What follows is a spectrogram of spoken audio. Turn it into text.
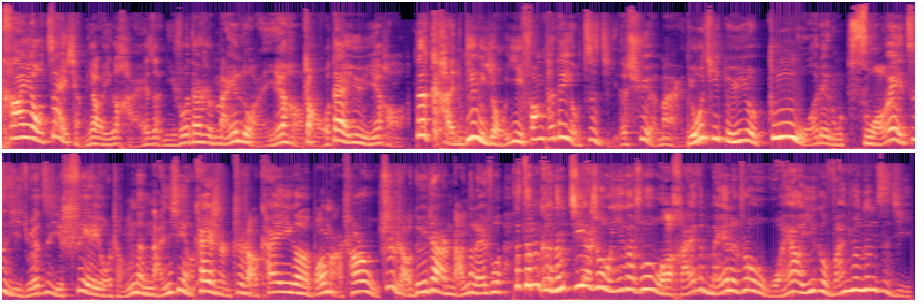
他要再想要一个孩子，你说他是买卵也好，找代孕也好，那肯定有一方他得有自己的血脉。尤其对于就中国这种所谓自己觉得自己事业有成的男性，开始至少开一个宝马叉五，至少对于这样的男的来说，他怎么可能接受一个说我孩子没了之后，我要一个完全跟自己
